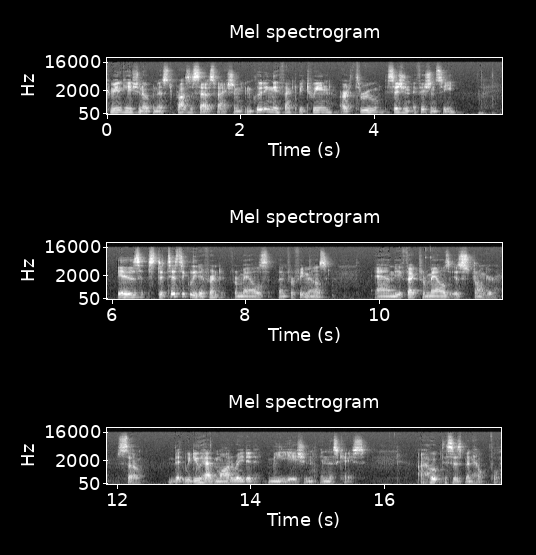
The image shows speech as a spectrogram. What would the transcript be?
communication openness to process satisfaction, including the effect between or through decision efficiency, is statistically different for males than for females, and the effect for males is stronger. So that we do have moderated mediation in this case. I hope this has been helpful.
